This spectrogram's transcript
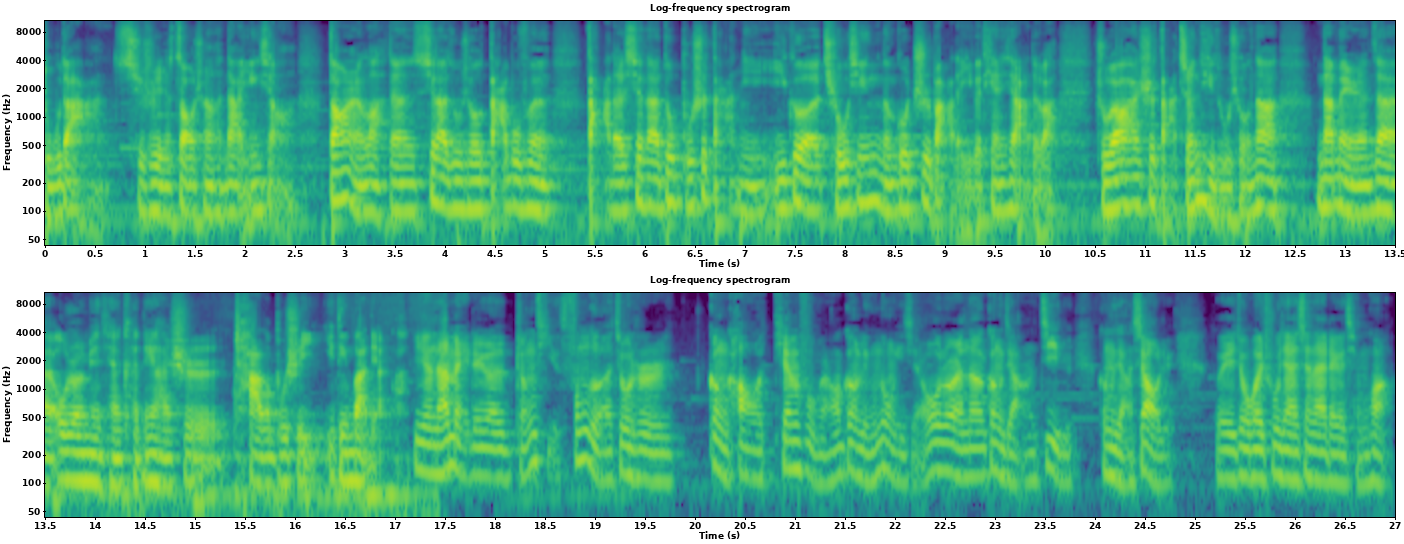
独大其实也造成很大影响。当然了，但现代足球大部分打的现在都不是打你一个球星能够制霸的一个天下，对吧？主要还是打整体足球。那南美人在欧洲人面前肯定还是差了不是一丁半点了。毕竟南美这个整体风格就是更靠天赋，然后更灵动一些。欧洲人呢更讲纪律，更讲效率，所以就会出现现在这个情况。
